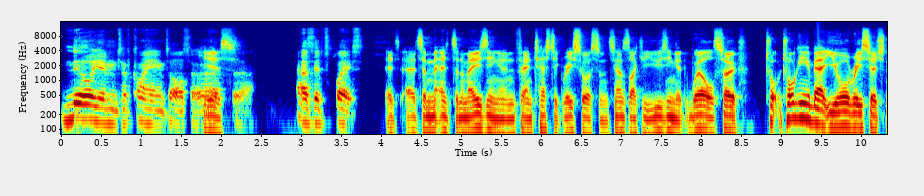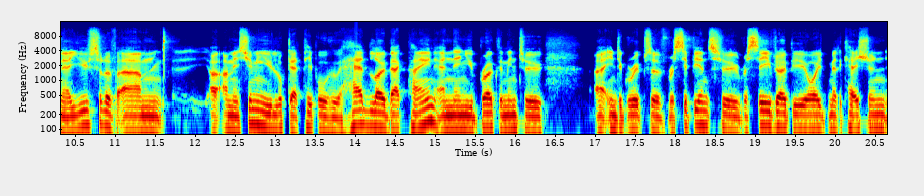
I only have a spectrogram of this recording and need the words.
millions of claims also yes. has, uh, has its place. It's it's, a, it's an amazing and fantastic resource and it sounds like you're using it well. So t- talking about your research now you sort of um, i'm assuming you looked at people who had low back pain and then you broke them into uh, into groups of recipients who received opioid medication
